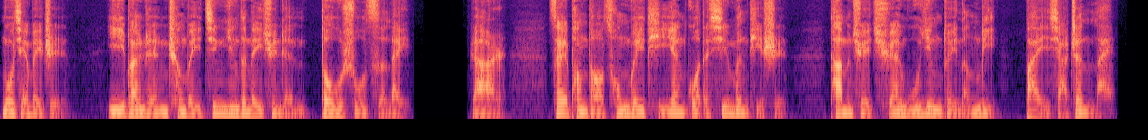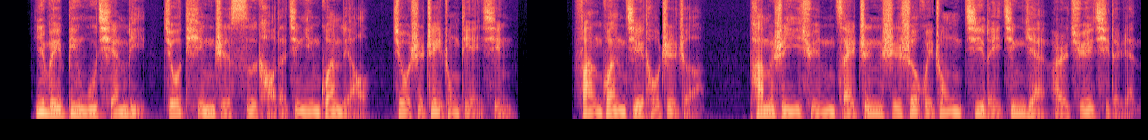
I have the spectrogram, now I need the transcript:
目前为止，一般人称为精英的那群人都属此类。然而，在碰到从未体验过的新问题时，他们却全无应对能力，败下阵来。因为并无潜力就停止思考的精英官僚，就是这种典型。反观街头智者，他们是一群在真实社会中积累经验而崛起的人。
